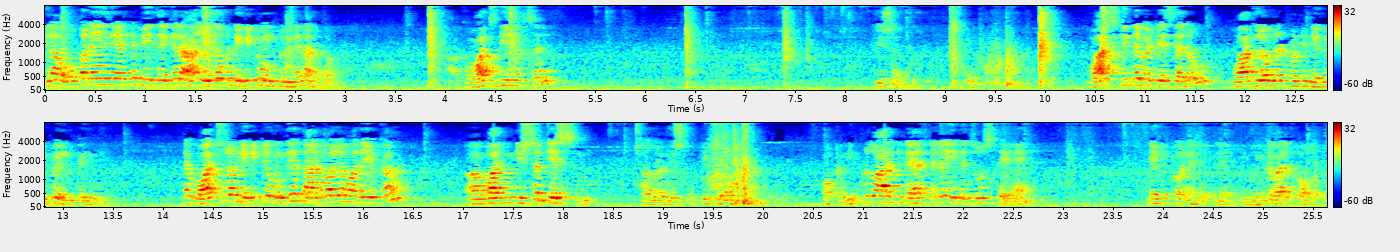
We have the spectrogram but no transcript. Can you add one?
ఇలా ఓపెన్ అయింది అంటే మీ దగ్గర ఏదో ఒక నెగిటివ్ ఉంటుంది అని అర్థం. ఒక వాచ్ తీయండి ఒకసారి? తీసాను వాచ్ కింద పెట్టేశారు వాటిలో ఉన్నటువంటి నెగిటివ్ వెళ్ళిపోయింది. అంటే వాచ్లో నెగిటివ్ ఉంది దానివల్ల వారి యొక్క వారిని డిస్టర్బ్ చేస్తుంది. చాలా డిస్టర్బ్ ఇప్పుడు ఓకే ఇప్పుడు వారికి డైరెక్ట్గా ఇది చూస్తే నెగిటివ్ అనేది లేదు. ఇది ఇంకా వరకు పోవాలి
